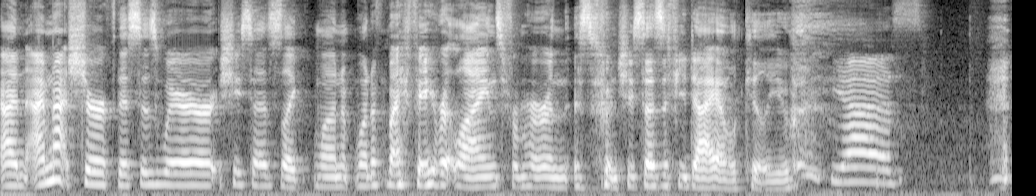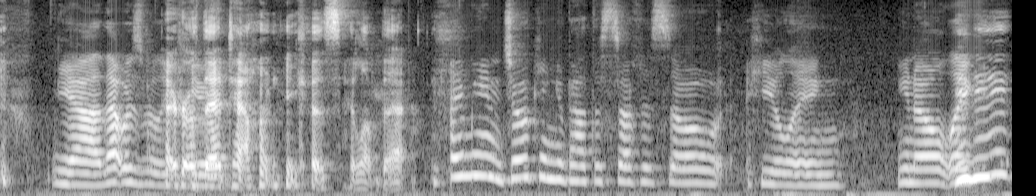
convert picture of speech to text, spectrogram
And I'm not sure if this is where she says like one one of my favorite lines from her and is when she says, "If you die, I will kill you." Yes. Yeah, that was really. I wrote cute. that down because I love that. I mean, joking about this stuff is so healing. You know, like Mhm.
